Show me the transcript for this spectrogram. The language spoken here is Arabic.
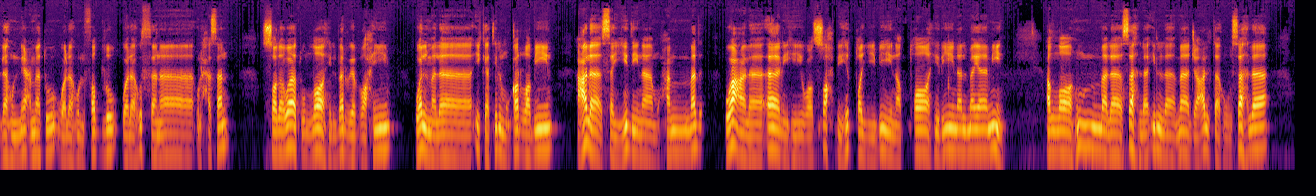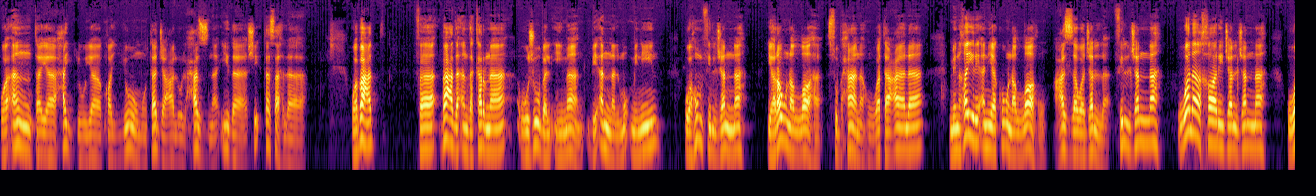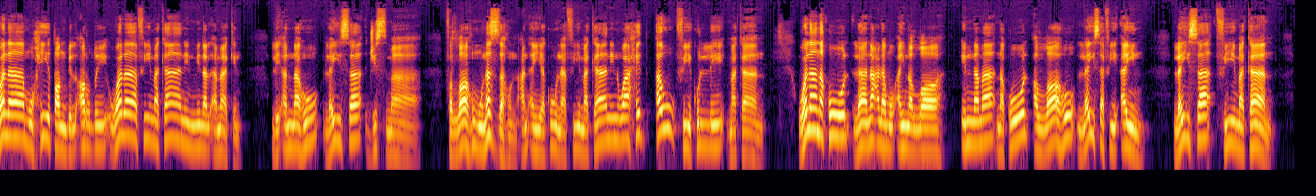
له النعمة وله الفضل وله الثناء الحسن. صلوات الله البر الرحيم والملائكة المقربين على سيدنا محمد وعلى آله وصحبه الطيبين الطاهرين الميامين. اللهم لا سهل إلا ما جعلته سهلا وأنت يا حي يا قيوم تجعل الحزن إذا شئت سهلا. وبعد فبعد أن ذكرنا وجوب الإيمان بأن المؤمنين وهم في الجنة يرون الله سبحانه وتعالى من غير أن يكون الله عز وجل في الجنة ولا خارج الجنة ولا محيطا بالأرض ولا في مكان من الأماكن لأنه ليس جسما. فالله منزه عن أن يكون في مكان واحد أو في كل مكان. ولا نقول لا نعلم أين الله إنما نقول الله ليس في أين ليس في مكان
